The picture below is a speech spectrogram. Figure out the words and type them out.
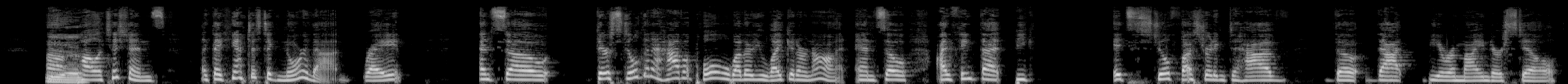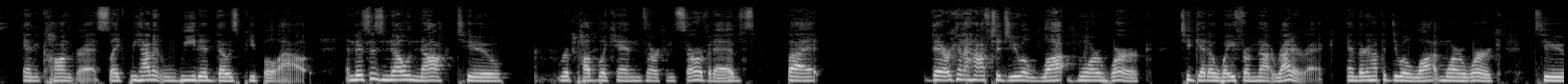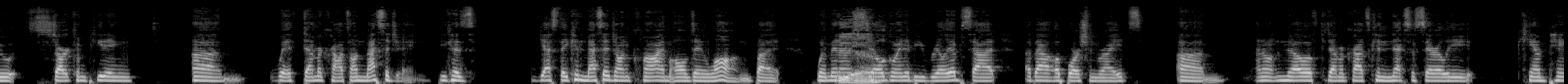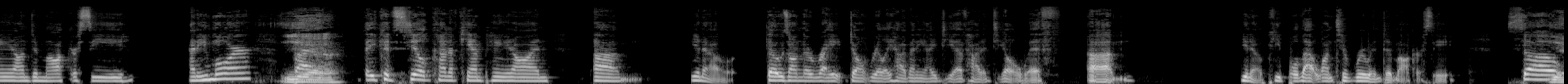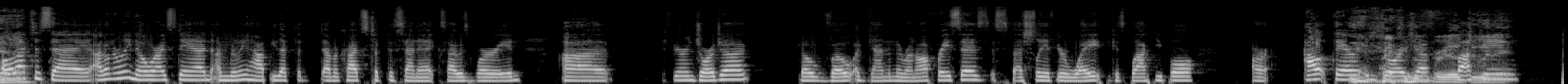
uh, Yeah. politicians. Like they can't just ignore that, right? And so they're still going to have a poll whether you like it or not. And so I think that be, it's still frustrating to have the that be a reminder still in Congress. Like we haven't weeded those people out. And this is no knock to Republicans or conservatives, but they're going to have to do a lot more work to get away from that rhetoric. And they're going to have to do a lot more work to start competing um, with Democrats on messaging because yes, they can message on crime all day long, but women are Yeah. still going to be really upset about abortion rights. Um, I don't know if the Democrats can necessarily campaign on democracy anymore. Yeah. They could still kind of campaign on, um, you know, those on the right don't really have any idea of how to deal with, um, you know, people that want to ruin democracy. So Yeah. all that to say, I don't really know where I stand. I'm really happy that the Democrats took the Senate because I was worried. Uh, if you're in Georgia, go vote again in the runoff races, especially if you're white, because black people are out there in Georgia for real doing fucking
